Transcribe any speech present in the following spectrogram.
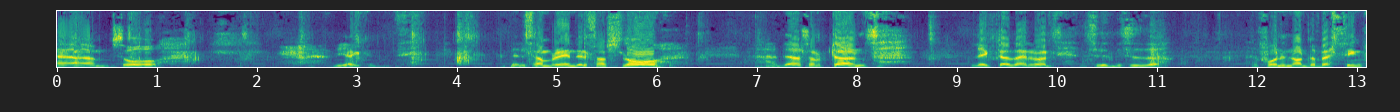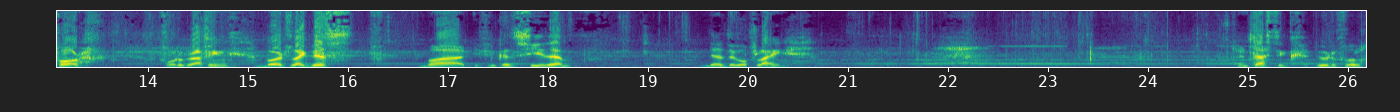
Um, so, yeah, there is some rain, there is some snow, uh, there are some terns, lake terns. I don't know. This is, this is the, the phone is not the best thing for photographing birds like this, but if you can see them, there they go flying. fantastic, beautiful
